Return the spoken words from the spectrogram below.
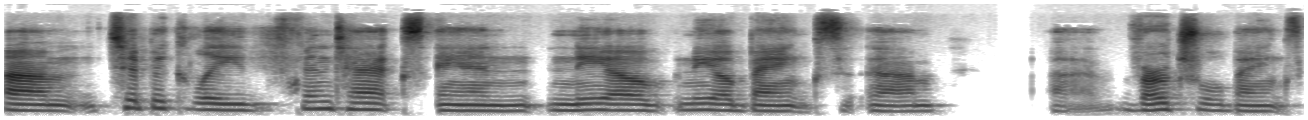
um, typically fintechs and neo neo banks, um, uh, virtual banks,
